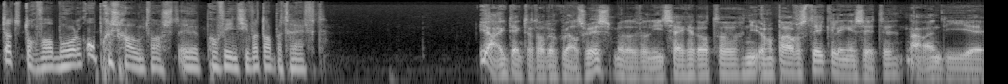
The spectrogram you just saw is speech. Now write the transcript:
dat het toch wel behoorlijk opgeschoond was, de provincie, wat dat betreft. Ja, ik denk dat dat ook wel zo is. Maar dat wil niet zeggen dat er niet nog een paar verstekelingen zitten. Nou, en die uh,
